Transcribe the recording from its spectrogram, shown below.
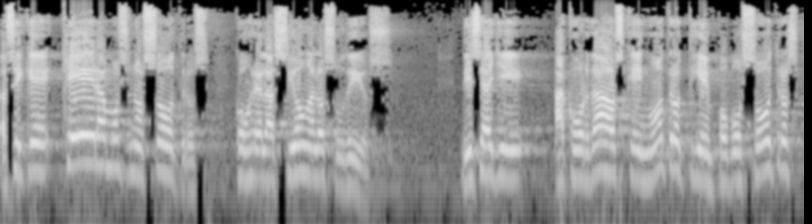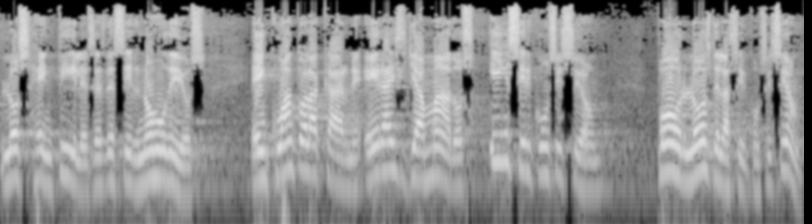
Así que, ¿qué éramos nosotros con relación a los judíos? Dice allí, acordaos que en otro tiempo vosotros los gentiles, es decir, no judíos, en cuanto a la carne, erais llamados incircuncisión por los de la circuncisión.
